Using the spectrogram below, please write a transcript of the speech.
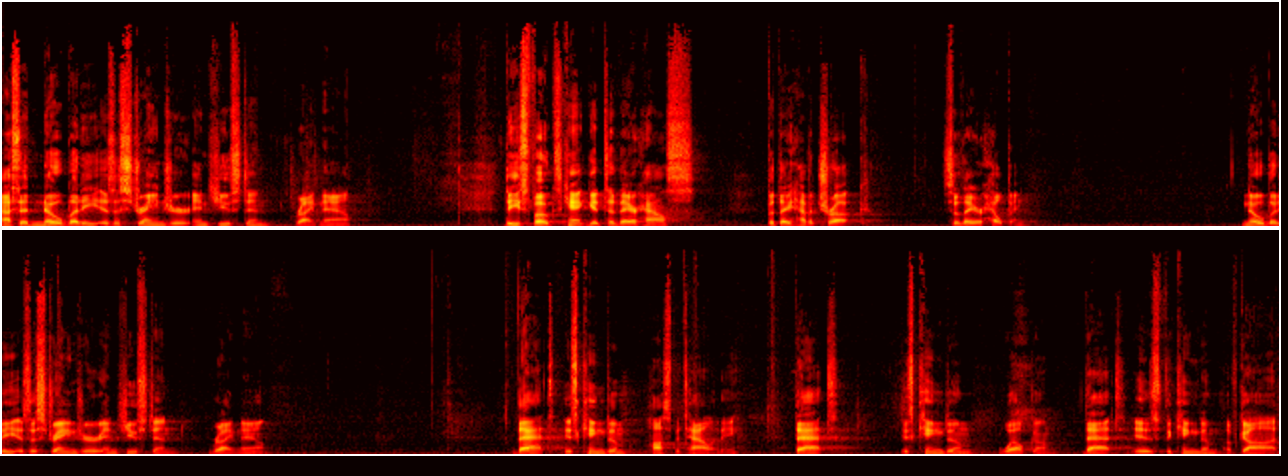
I said, Nobody is a stranger in Houston right now. These folks can't get to their house, but they have a truck, so they are helping. Nobody is a stranger in Houston right now. That is kingdom hospitality. That is kingdom welcome. That is the kingdom of God.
